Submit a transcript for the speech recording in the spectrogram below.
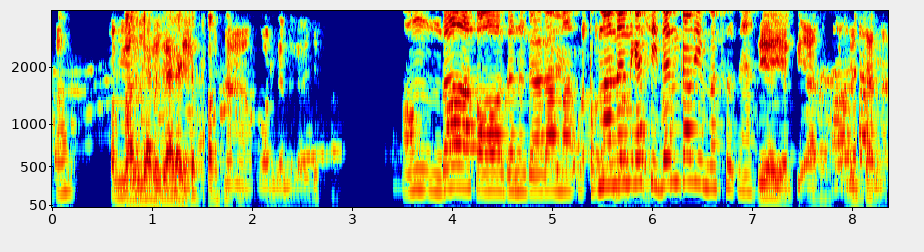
Ah, Warga negara resident? Jepang. Nah, warga negara Jepang. Oh enggak lah kalau warga negara mah permanen residen kali maksudnya. Iya, ya PR. Rencana.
